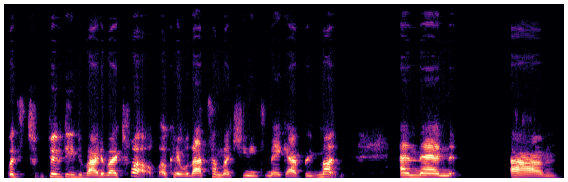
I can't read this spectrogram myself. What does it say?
What's 50 divided by 12? Okay, well, that's how much you need to make every month. And then, um,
